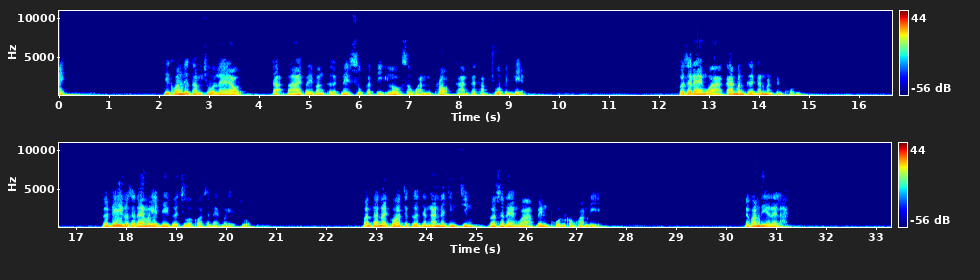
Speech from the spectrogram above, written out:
ที่คนที่ทำชั่วแล้วจะตายไปบังเกิดในสุคติโลกสวรรค์ เพราะการกระทำชั่วเป็นเหตุ ก็แสดงว่าการบังเกิดนั้นมันเป็นผล เกิดดีก็แสดงว่าเหตุดี เกิดชั่วก็แสดงว่าเหตุชั่ว พันธนายกจะเกิดอย่างนั้นได้จริง ๆ ก็แสดงว่าเป็นผลของความดีในความดีอะไรล่ะ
